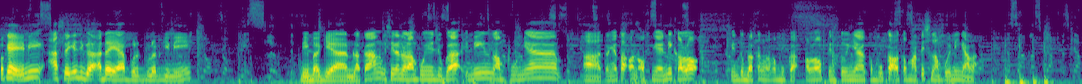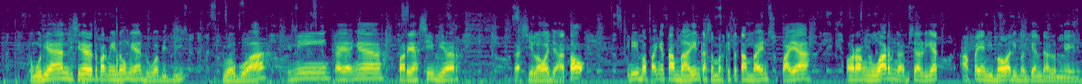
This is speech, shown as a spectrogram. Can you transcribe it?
Oke, ini AC-nya juga ada ya, bulat-bulat gini. Di bagian belakang, di sini ada lampunya juga. Ini lampunya, ah, ternyata on off-nya ini kalau pintu belakang nggak kebuka. Kalau pintunya kebuka, otomatis lampu ini nyala. Kemudian di sini ada tempat minum ya, dua biji, dua buah. Ini kayaknya variasi biar nggak silau aja. Atau ini bapaknya tambahin, customer kita tambahin supaya orang luar nggak bisa lihat apa yang dibawa di bagian dalamnya ini.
